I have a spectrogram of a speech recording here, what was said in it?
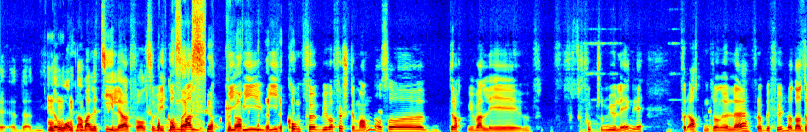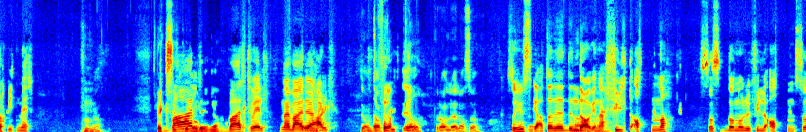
Eh, Det, det åpna veldig tidlig, i hvert fall. Så vi kom, Åpna veld, seks, ja, vi, vi, vi, kom vi var førstemann, og så drakk vi veldig så fort som mulig, egentlig. For 18 kroner ølet for å bli full, og da drakk vi ikke mer. Exit Hver, hver kveld. Nei, hver helg. Det er jo en Det taktikk, det òg. For all del, altså. Så husker jeg at den dagen jeg fylte 18, da så da når du fyller 18, så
